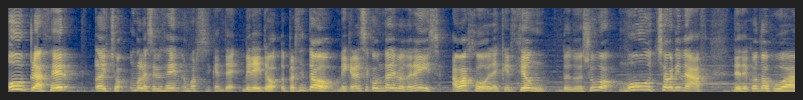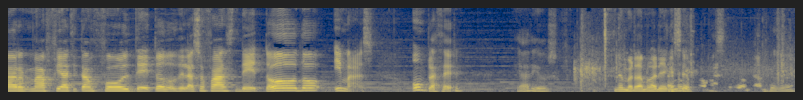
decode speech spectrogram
un placer, lo he dicho, un buen SLC, nos vemos en el siguiente videito. Por cierto, mi canal secundario lo tenéis abajo en la descripción, donde subo mucha variedad. Desde God of War, Mafia, Titanfall, de todo, de las sofás, de todo y más. Un placer y adiós. No, en verdad me lo haría que se... Antes, ¿eh?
